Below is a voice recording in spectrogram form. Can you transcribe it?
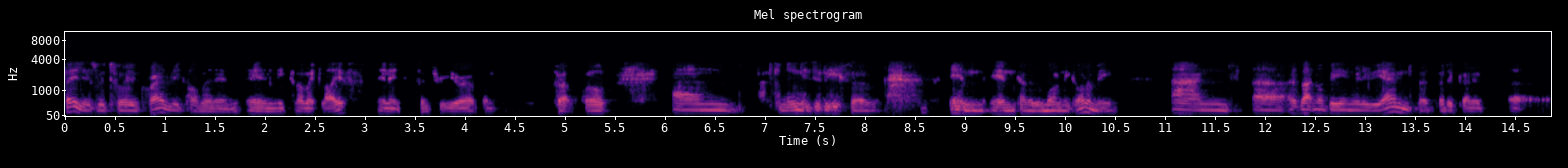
failures, which were incredibly common in, in economic life in 18th century Europe and throughout the world, and continue to be so in in kind of the modern economy. And uh, as that not being really the end, but but a kind of uh,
